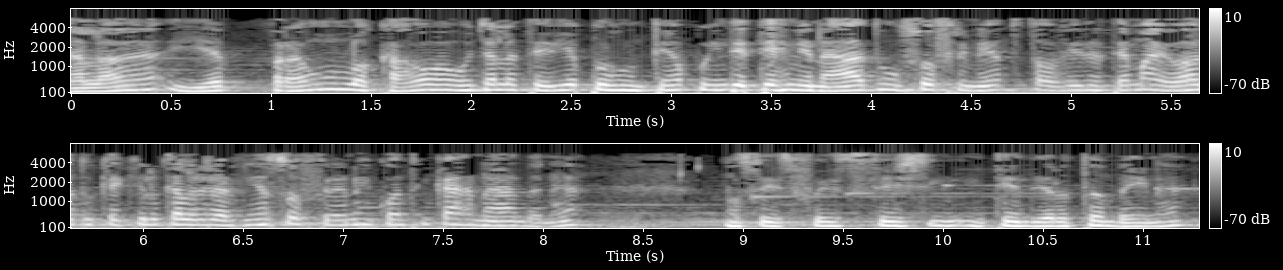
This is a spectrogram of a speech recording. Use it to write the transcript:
ela ia para um local onde ela teria por um tempo indeterminado um sofrimento talvez até maior do que aquilo que ela já vinha sofrendo enquanto encarnada, né? Não sei se foi vocês entenderam também, né?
